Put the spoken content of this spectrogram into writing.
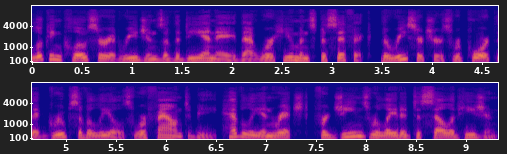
Looking closer at regions of the DNA that were human specific, the researchers report that groups of alleles were found to be heavily enriched for genes related to cell adhesion,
